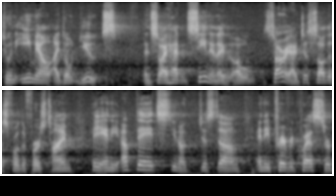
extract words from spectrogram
to an email I don't use. And so I hadn't seen it. I, oh, sorry, I just saw this for the first time. Hey, any updates? You know, just um, any prayer requests or,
